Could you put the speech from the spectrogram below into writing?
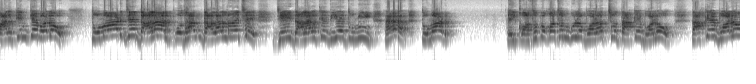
মালকিনকে বলো, তোমার যে দালাল, প্রধান দালাল রয়েছে, যেই দালালকে দিয়ে তুমি হ্যাঁ তোমার এই কথোপকথনগুলো বলাচ্ছ, তাকে বলো তাকে বলো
